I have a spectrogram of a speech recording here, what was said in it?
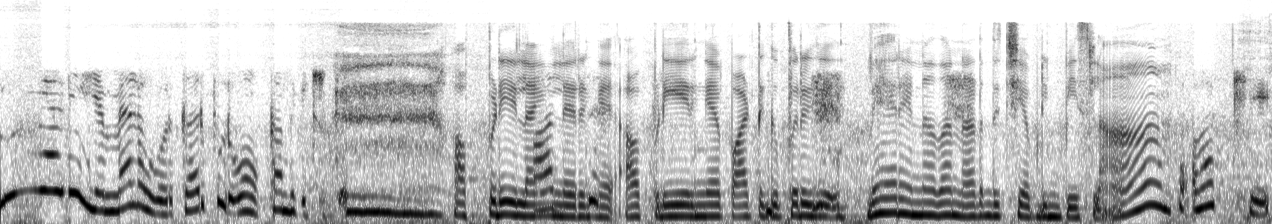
உண்மையாவே என் மேல ஒரு கருப்பு ரூபம் உட்காந்துக்கிட்டு இருக்கு. அப்படியே லைன்ல இருங்க. அப்படியே இருங்க. பாட்டுக்கு பிறகு வேற என்னதான் நடந்துச்சு அப்படின்னு பேசலாம். ஓகே.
